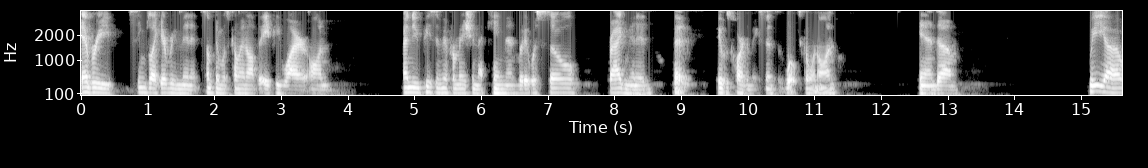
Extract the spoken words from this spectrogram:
every seems like every minute something was coming off the AP wire on a new piece of information that came in, but it was so fragmented that it was hard to make sense of what was going on. And um, we uh,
